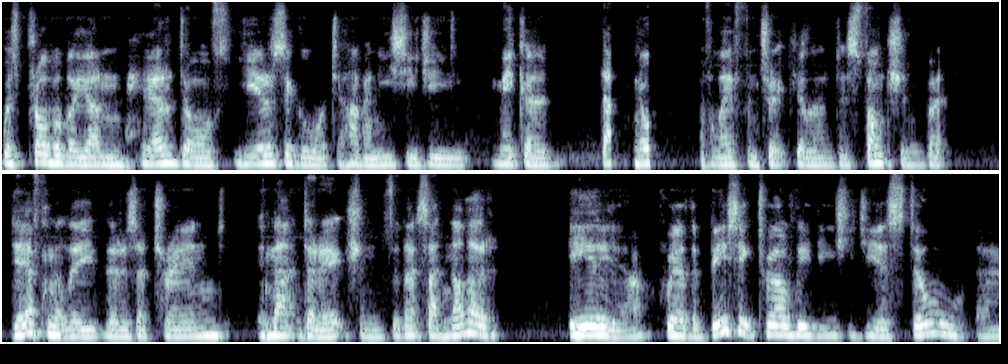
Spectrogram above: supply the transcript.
was probably unheard of years ago to have an ECG make a diagnosis of left ventricular dysfunction, but definitely there is a trend in that direction. So that's another area where the basic 12 lead ECG is still uh,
